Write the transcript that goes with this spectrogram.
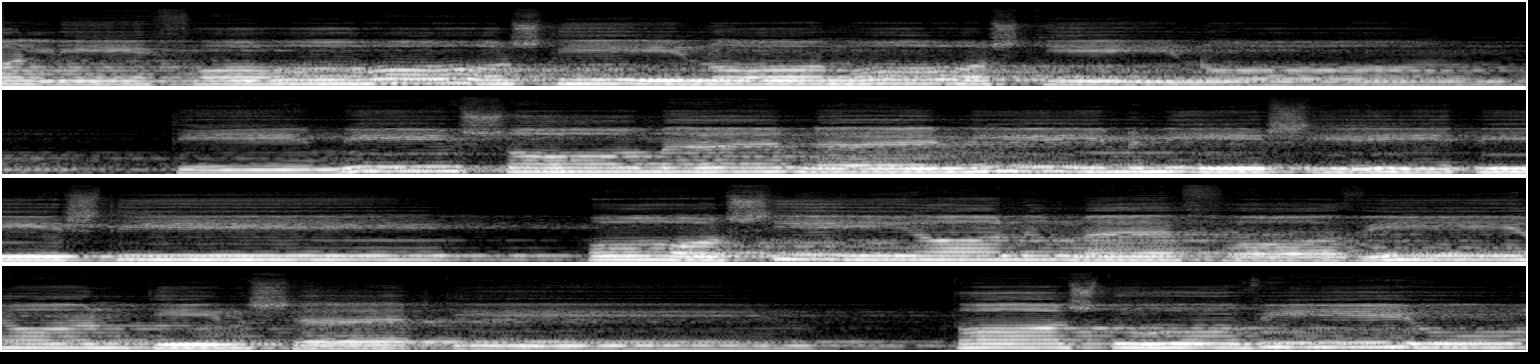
Αληθώς την ομοσκήνων τιμήσομεν εν ύμνης η πιστή οσίαν μεθοδίαν την σεπτήν. Τας του βίου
